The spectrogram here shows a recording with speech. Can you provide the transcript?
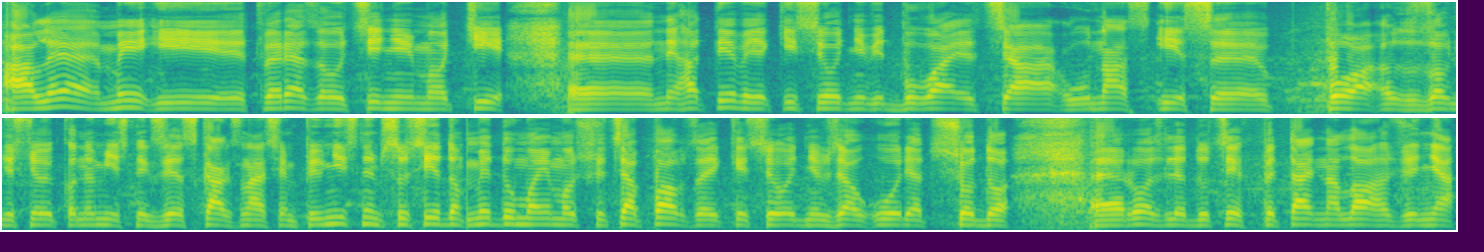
але ми і тверезо оцінюємо ті е, негативи, які сьогодні відбуваються у нас із е, по зовнішньоекономічних зв'язках з нашим північним сусідом. Ми думаємо, що ця пауза, яку сьогодні взяв уряд щодо е, розгляду цих питань налагодження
